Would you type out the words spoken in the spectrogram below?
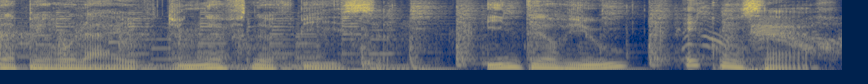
Les live du 99 bis. Interview et concert.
